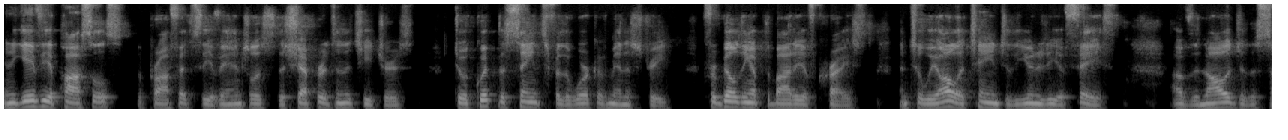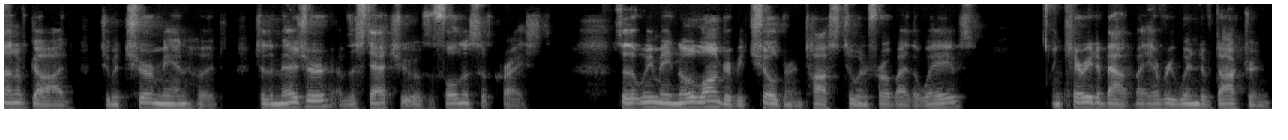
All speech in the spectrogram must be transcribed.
And he gave the apostles, the prophets, the evangelists, the shepherds, and the teachers to equip the saints for the work of ministry, for building up the body of Christ, until we all attain to the unity of faith, of the knowledge of the Son of God, to mature manhood, to the measure of the stature of the fullness of Christ so that we may no longer be children tossed to and fro by the waves and carried about by every wind of doctrine,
